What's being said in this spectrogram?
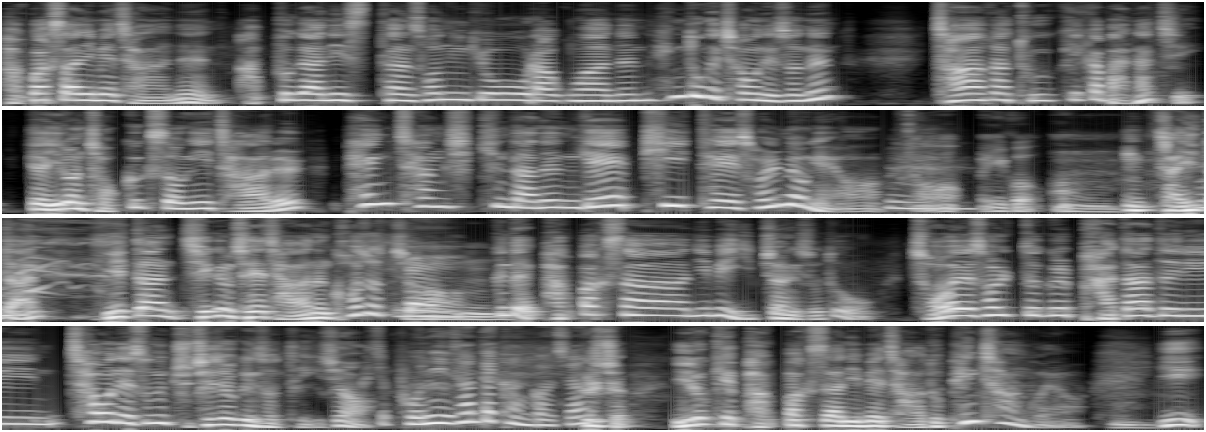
박 박사님의 자아는 아프가니스탄 선교라고 하는 행동의 차원에서는 자아가 두 개가 많았지. 그러니까 이런 적극성이 자아를 팽창시킨다는 게 피테의 설명이에요. 음. 어 이거 음. 음, 자 일단 일단 지금 제 자아는 커졌죠. 네. 음. 근데 박 박사님의 입장에서도 저의 설득을 받아들인 차원에서는 주체적인 선택이죠. 그치, 본인 선택한 거죠. 그렇죠. 이렇게 박 박사님의 자아도 팽창한 거예요. 음. 이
